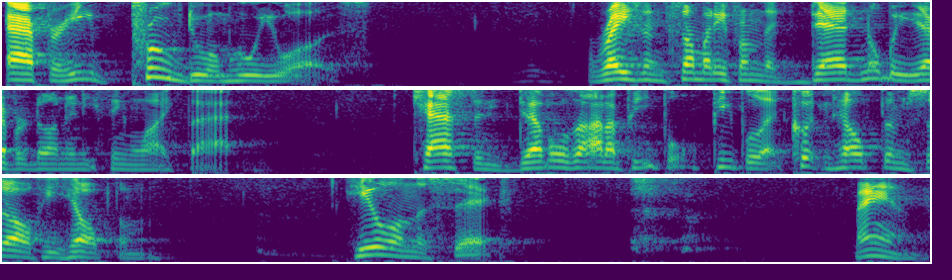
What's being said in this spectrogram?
after he proved to him who he was raising somebody from the dead. Nobody ever done anything like that. Casting devils out of people, people that couldn't help themselves, he helped them. Healing the sick. Man.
